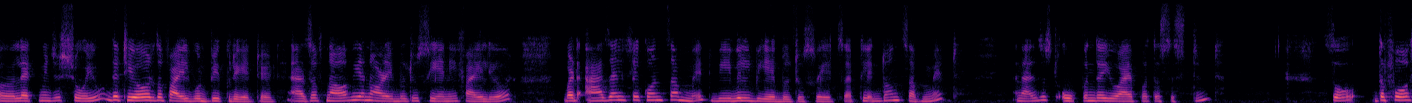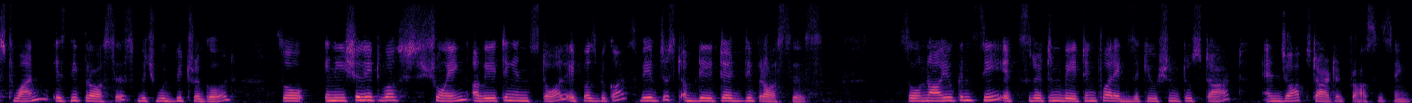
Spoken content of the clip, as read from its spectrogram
uh, let me just show you that here the file would be created. As of now, we are not able to see any file here, but as I'll click on submit, we will be able to see it. So I clicked on submit and I'll just open the UiPath assistant. So the first one is the process which would be triggered. So initially it was showing awaiting install. It was because we've just updated the process. So now you can see it's written waiting for execution to start and job started processing.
